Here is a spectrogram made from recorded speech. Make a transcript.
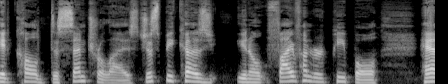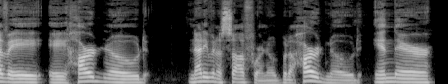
it called decentralized just because, you know, 500 people have a a hard node, not even a software node, but a hard node in their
